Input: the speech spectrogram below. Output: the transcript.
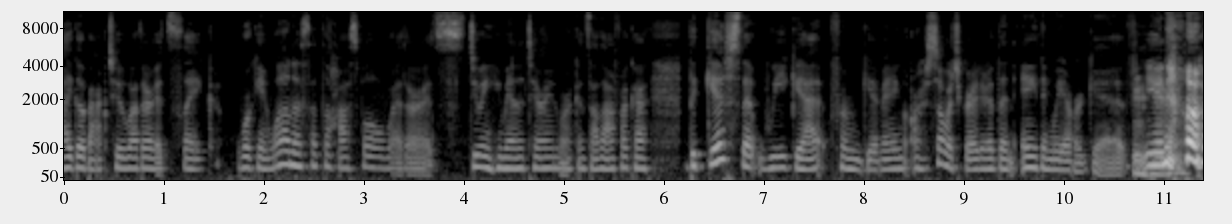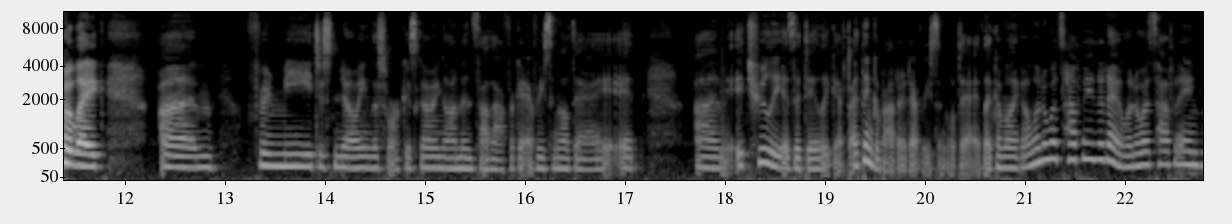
I go back to, whether it's like working in wellness at the hospital, whether it's doing humanitarian work in South Africa. The gifts that we get from giving are so much greater than anything we ever give, you know, like, um, for me, just knowing this work is going on in South Africa every single day, it um, it truly is a daily gift. I think about it every single day. Like I'm like, I wonder what's happening today. I wonder what's happening,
